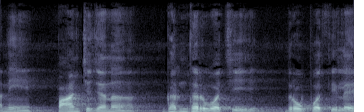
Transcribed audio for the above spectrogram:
आनी पांच जन गंधर्वची द्रौपदीले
